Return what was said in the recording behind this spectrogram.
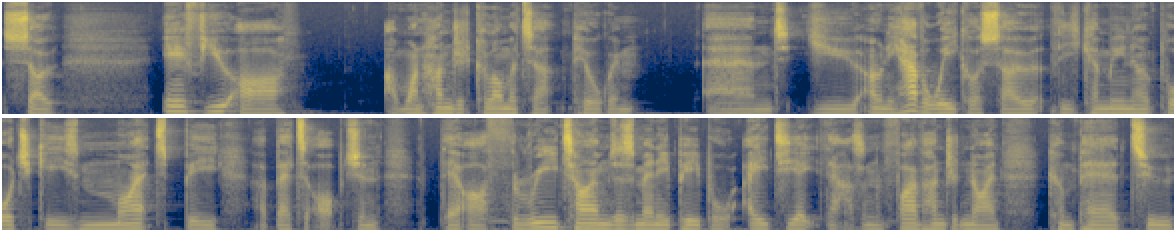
So, if you are a 100 kilometer pilgrim and you only have a week or so, the Camino Portuguese might be a better option there are three times as many people, 88,509, compared to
